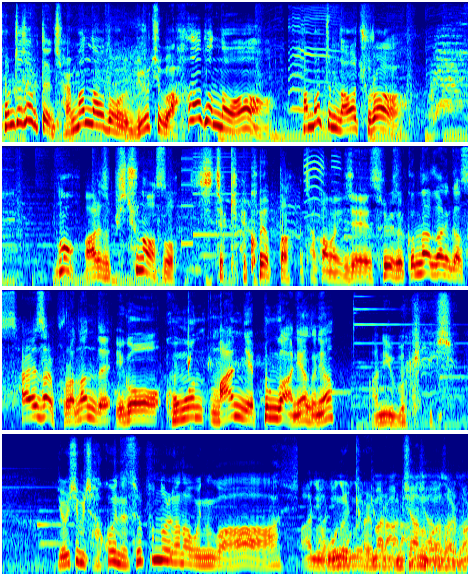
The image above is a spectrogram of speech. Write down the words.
혼자 잡을 때는 잘만 나오더만 위로치 왜 하나도 안 나와 한 번쯤 나와주라 어 아래서 피추 나왔어 진짜 개커엽다 잠깐만 이제 슬슬 끝나가니까 살살 불안한데 이거 공원만 예쁜 거 아니야 그냥? 아니 왜 이렇게 씨, 열심히 잡고 있는데 슬픈 노래가 나오고 있는 거야 아, 씨. 아니, 오늘, 결말 암시하는 거야 설마?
